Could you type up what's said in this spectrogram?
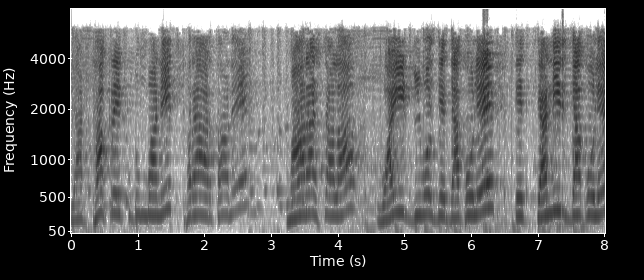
या ठाकरे कुटुंबानेच खऱ्या अर्थाने महाराष्ट्राला वाईट दिवस जे दाखवले ते त्यांनीच दाखवले.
